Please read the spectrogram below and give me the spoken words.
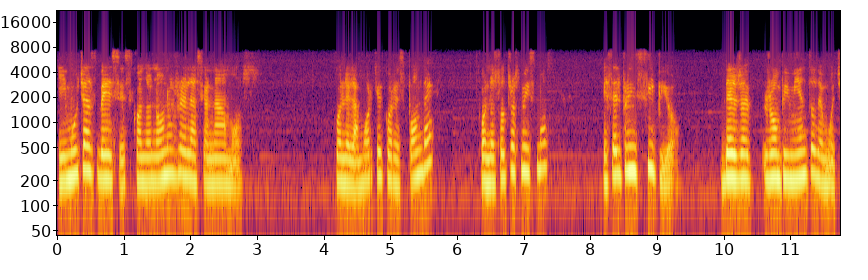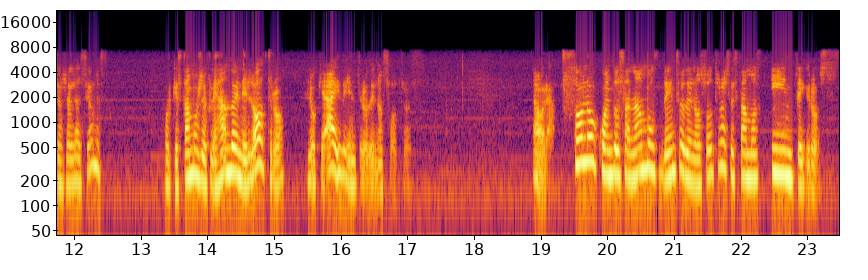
Y muchas veces cuando no nos relacionamos con el amor que corresponde con nosotros mismos, es el principio del rompimiento de muchas relaciones, porque estamos reflejando en el otro lo que hay dentro de nosotros. Ahora, solo cuando sanamos dentro de nosotros estamos íntegros.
